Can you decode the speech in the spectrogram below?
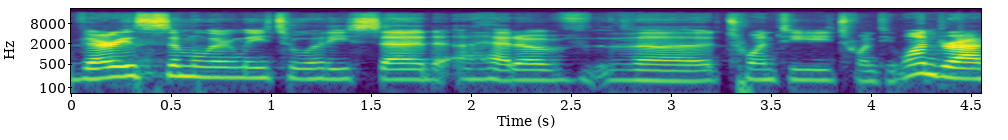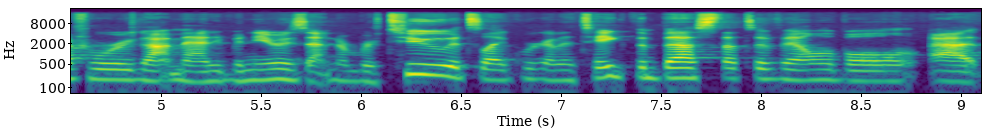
very similarly to what he said ahead of the 2021 draft, where we got Matty Beniers at number two. It's like we're going to take the best that's available at,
